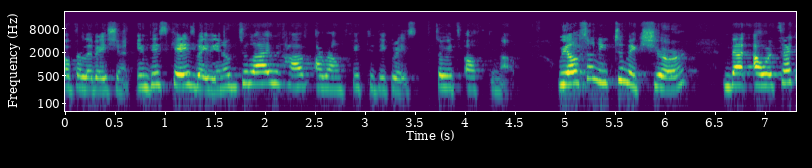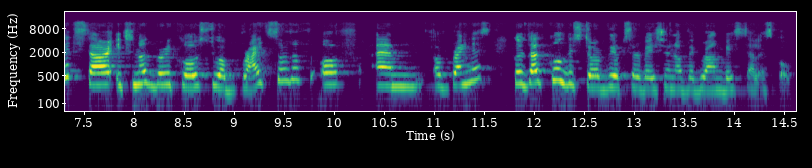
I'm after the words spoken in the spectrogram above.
of elevation. In this case, by the end of July, we have around 50 degrees, so it's optimal. We also need to make sure that our target star is not very close to a bright source of, of, um, of brightness, because that could disturb the observation of the ground-based telescope.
